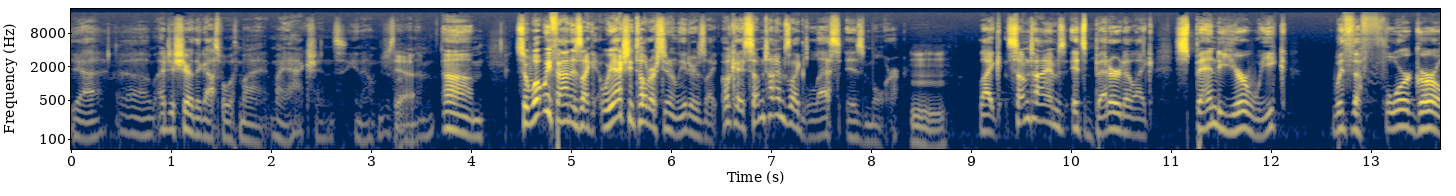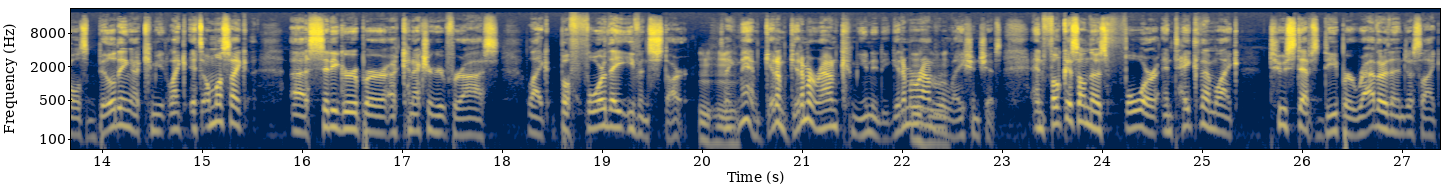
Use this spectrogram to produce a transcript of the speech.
yeah, um, I just share the gospel with my my actions. You know, just Yeah. them. Um, so what we found is like we actually told our student leaders like, okay, sometimes like less is more. Mm. Like sometimes it's better to like spend your week with the four girls building a community. Like it's almost like a city group or a connection group for us. Like before they even start, it's like man, get them, get them around community, get them around relationships, and focus on those four and take them like two steps deeper rather than just like,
